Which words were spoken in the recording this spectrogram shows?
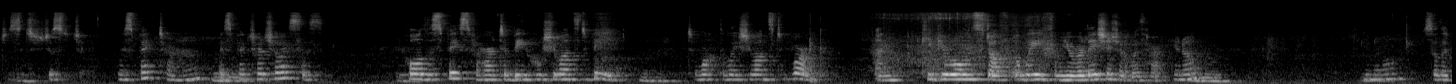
just just respect her, huh? Mhm. Respect her choices. Hold the space for her to be who she wants to be, Mm-hmm. to work the way she wants to work. And keep your own stuff away from your relationship with her, you know? You know? So that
